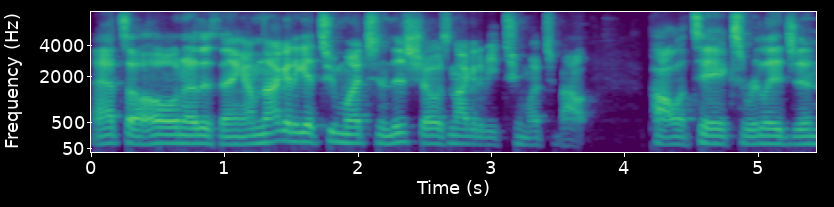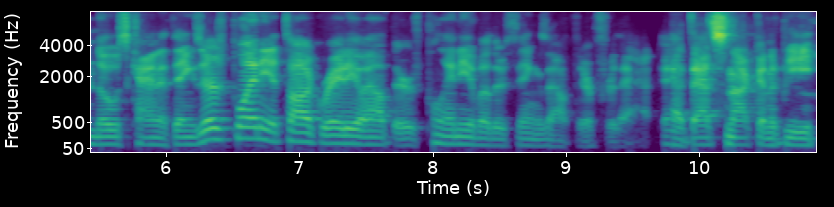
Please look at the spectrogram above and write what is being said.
that's a whole other thing. I'm not going to get too much in this show. It's not going to be too much about politics, religion, those kind of things. There's plenty of talk radio out there. There's plenty of other things out there for that. Uh, that's not going to be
